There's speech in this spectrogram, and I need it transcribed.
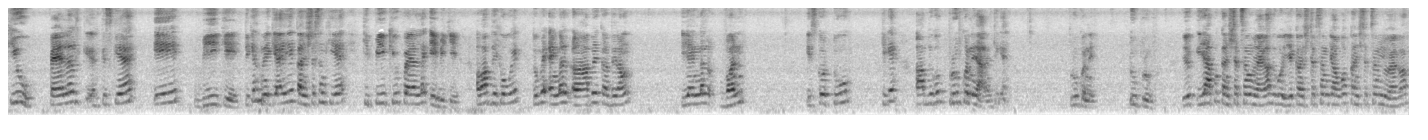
क्यू पैरेलल किसके है? ए बी के ठीक है, हमने क्या है ये कंस्ट्रक्शन किया है कि पी क्यू पैरेलल है ए बी के अब आप देखोगे तो मैं एंगल आप कर दे रहा हूँ। ये एंगल वन इसको टू ठीक है? आप देखो प्रूव करने जा रहे हैं ठीक है? प्रूव करने टू प्रूव ये ये आपका कंस्ट्रक्शन हो जाएगा। देखो ये कंस्ट्रक्शन क्या होगा? कंस्ट्रक्शन भी हो जाएगा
